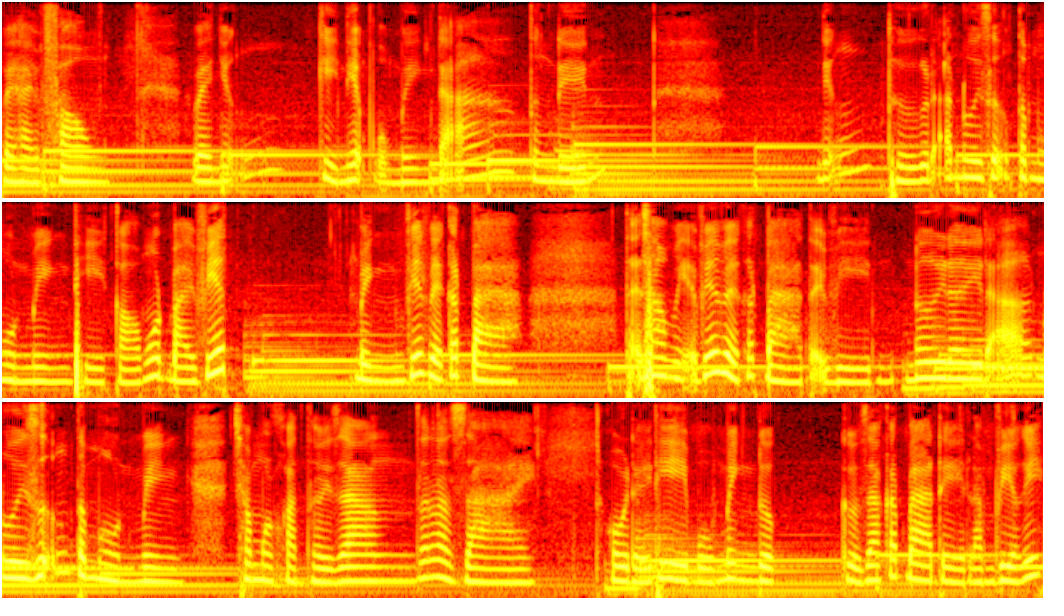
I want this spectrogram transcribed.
về Hải Phòng về những kỷ niệm của mình đã từng đến những thứ đã nuôi dưỡng tâm hồn mình thì có một bài viết mình viết về cát bà. Tại sao mình lại viết về cát bà? Tại vì nơi đây đã nuôi dưỡng tâm hồn mình trong một khoảng thời gian rất là dài. Hồi đấy thì bố mình được cử ra cát bà để làm việc ý.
